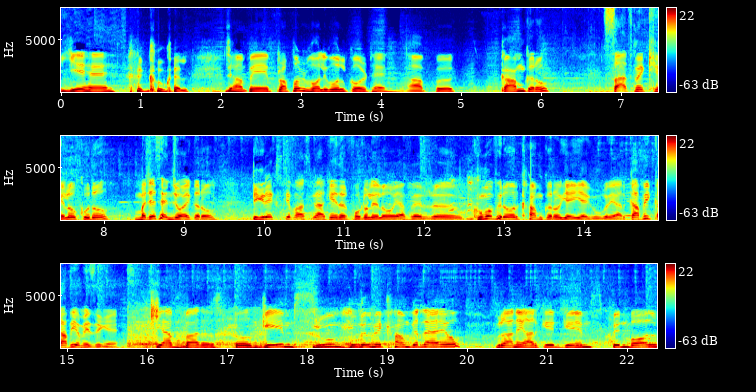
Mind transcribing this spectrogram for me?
ये है गूगल जहाँ पे प्रॉपर वॉलीबॉल कोर्ट है। आप काम करो। साथ में खेलो, कूदो, मज़े से एंजॉय करो। टीरेक्स के पास में आके इधर फ़ोटो ले लो या फिर घूमो फिरो और काम करो। यही है गूगल यार। काफ़ी काफ़ी अमेजिंग है। क्या बात है दोस्तों? गेम्स रूम गूगल में काम करने आए हो? पुराने आर्केड गेम्स पिन बॉल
